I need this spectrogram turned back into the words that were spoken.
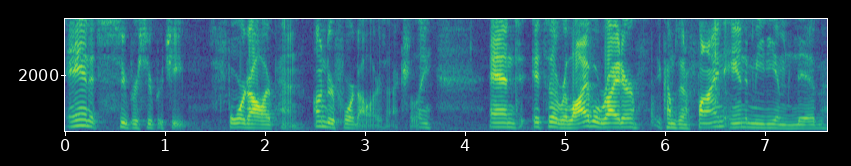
And it's super, super cheap. It's $4 pen, under $4 actually. And it's a reliable writer. It comes in a fine and a medium nib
